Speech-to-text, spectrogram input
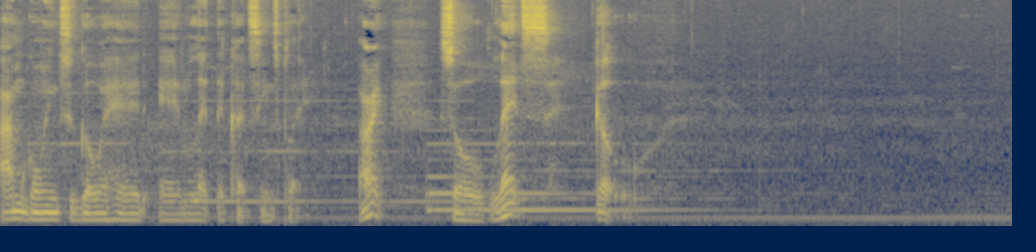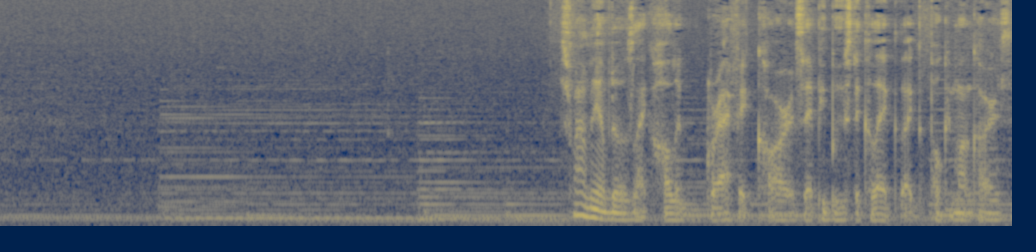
I'm going to go ahead and let the cutscenes play. All right, so let's go. It's reminding me of those like holographic cards that people used to collect, like the Pokemon cards.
